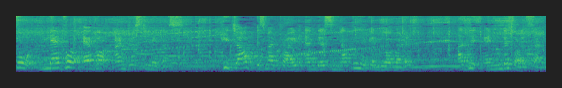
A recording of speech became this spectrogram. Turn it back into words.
So never ever underestimate us hijab is my pride and there's nothing you can do about it അത് ചോയ്സ് ആണ്.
